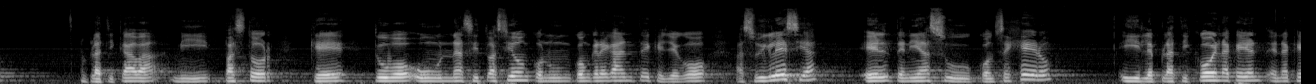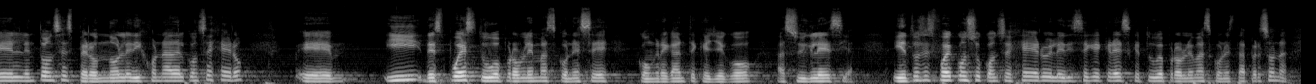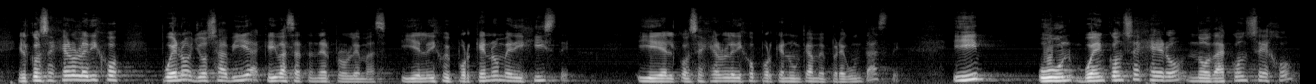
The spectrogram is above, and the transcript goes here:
platicaba mi pastor que tuvo una situación con un congregante que llegó a su iglesia, él tenía su consejero y le platicó en aquel, en aquel entonces, pero no le dijo nada al consejero, eh, y después tuvo problemas con ese congregante que llegó a su iglesia. Y entonces fue con su consejero y le dice, ¿qué crees que tuve problemas con esta persona? El consejero le dijo, bueno, yo sabía que ibas a tener problemas. Y él le dijo, ¿y por qué no me dijiste? Y el consejero le dijo, porque nunca me preguntaste. Y un buen consejero no da consejo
